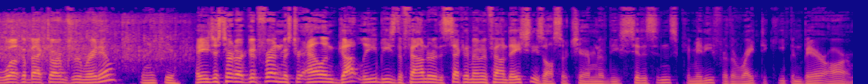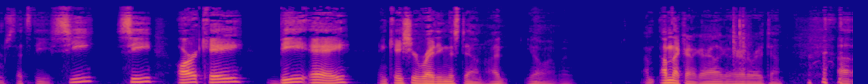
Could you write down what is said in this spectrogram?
Welcome back to Arms Room Radio. Thank you. Hey, you just heard our good friend, Mr. Alan Gottlieb. He's the founder of the Second Amendment Foundation. He's also chairman of the Citizens Committee for the Right to Keep and Bear Arms. That's the CCRKBA. In case you're writing this down, I, you know, I'm, I'm that kind of guy. I got to write it down. Uh,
